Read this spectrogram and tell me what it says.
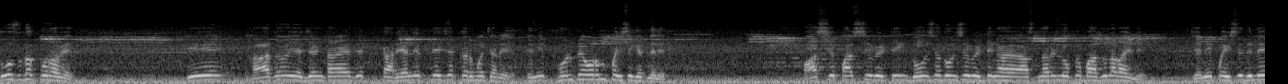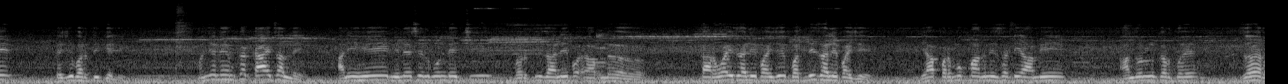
तो सुद्धा पुरावे आहेत. की हा जो एजंट आहे जे कार्यालयातले जे कर्मचारी आहेत त्यांनी फोनपेवरून पैसे घेतलेले आहेत. पाचशे पाचशे वेटिंग दोनशे दोनशे वेटिंग असणारे लोक बाजूला राहिले. ज्यांनी पैसे दिले त्याची भरती केली. म्हणजे नेमकं काय चाललं आहे आणि हे निलेश एलगुंडेची भरती झाली प- आपलं कारवाई झाली पाहिजे बदली झाली पाहिजे या प्रमुख मागणीसाठी आम्ही आंदोलन करतो आहे जर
